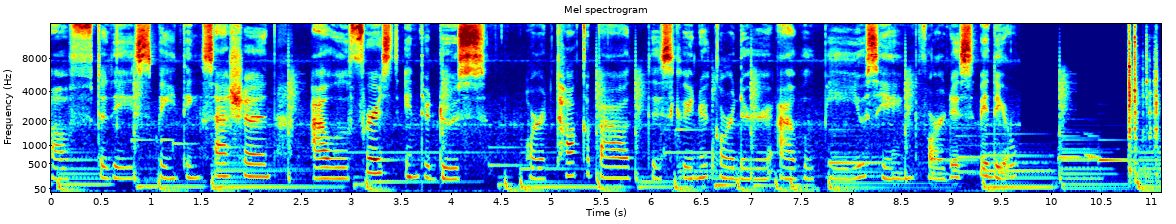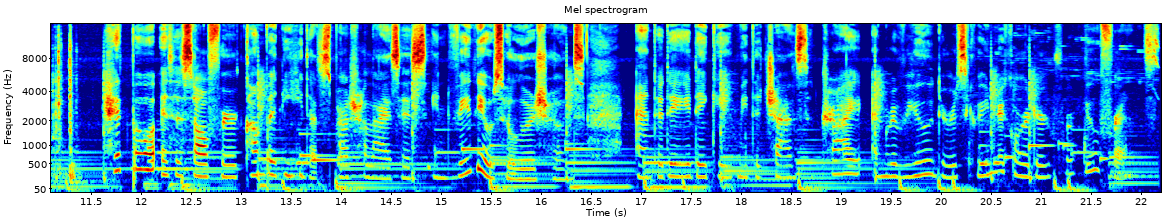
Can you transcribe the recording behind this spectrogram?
of today's painting session, I will first introduce or talk about the screen recorder I will be using for this video. HitPaw is a software company that specializes in video solutions and today they gave me the chance to try and review their screen recorder for you friends.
